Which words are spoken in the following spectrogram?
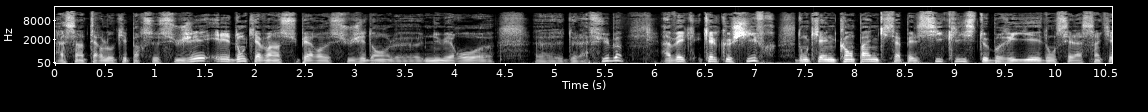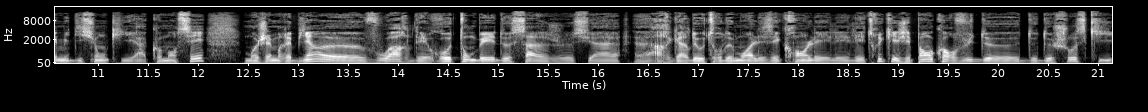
assez interloqué par ce sujet et donc il y avait un super sujet dans le numéro de la FUB avec quelques chiffres. Donc il y a une campagne qui s'appelle Cyclistes brillés, dont c'est la cinquième édition qui a commencé. Moi j'aimerais bien euh, voir des retombées de ça. Je suis à, à regarder autour de moi les écrans, les, les, les trucs et j'ai pas encore vu de, de, de choses qui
